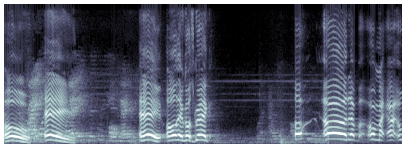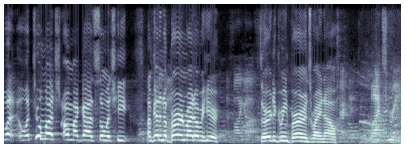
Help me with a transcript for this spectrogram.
Oh, hey, hey. Oh, there goes Greg. Oh, oh, that, oh my, uh, what, what? Too much. Oh my God, so much heat. I'm getting a burn right over here. Third degree burns right now. Black screen.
